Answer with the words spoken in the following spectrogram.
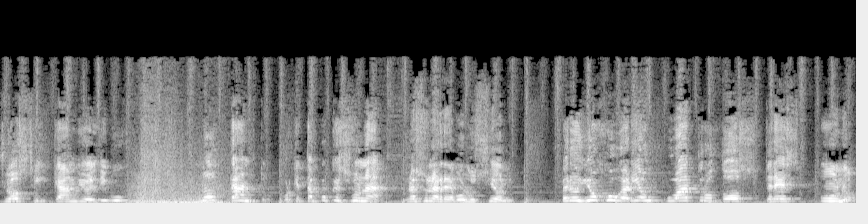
Yo sí cambio el dibujo. No tanto, porque tampoco es una, no es una revolución. Pero yo jugaría un 4-2-3-1.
